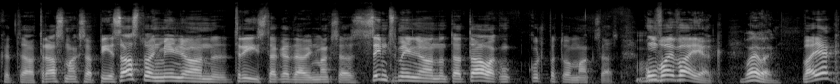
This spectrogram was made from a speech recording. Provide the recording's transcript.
ka tā trasa maksā 58 miljoni, 3. gadā viņi maksās 100 miljoni un tā tālāk. Un kurš par to maksās? Un vai vajag? Vai vajag? Vajag?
